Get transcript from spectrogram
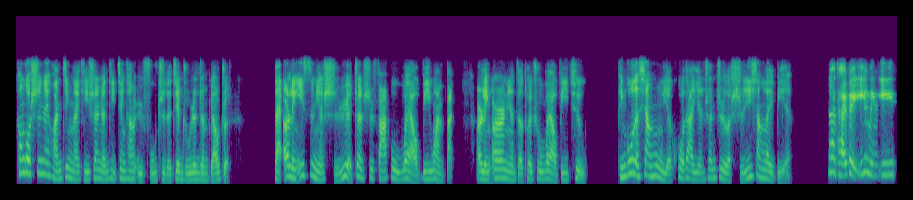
通过室内环境来提升人体健康与福祉的建筑认证标准，在二零一四年十月正式发布 WELL v1 版，二零二二年则推出 WELL v2，评估的项目也扩大延伸至了十一项类别。那台北一零一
